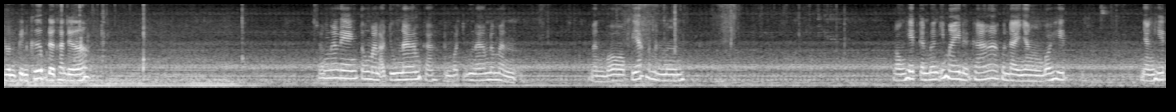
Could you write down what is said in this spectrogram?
จนเป็นคืบเด้อค่ะเด้อช่วงหน้าแรงต้องมันเอาจุ่มน้ำค่ะมันบ่จุ่มน้ำแล้วมัน มันบ่เปียกแล้วมันมืนลองเฮ็ดกันเบิ่งอีไหมเด้อค่ะ คนใดยังบ่เฮ็ดยังเฮ็ด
